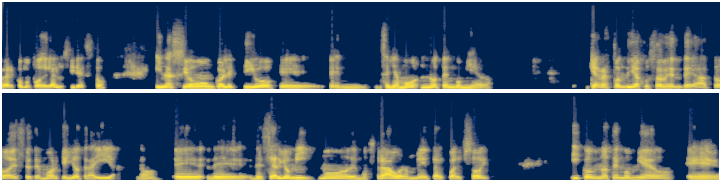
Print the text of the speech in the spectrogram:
ver cómo podría lucir esto. Y nació un colectivo que se llamó No Tengo Miedo, que respondía justamente a todo ese temor que yo traía, ¿no? Eh, de, de, ser yo mismo, de mostrarme tal cual soy. Y con No Tengo Miedo, eh,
